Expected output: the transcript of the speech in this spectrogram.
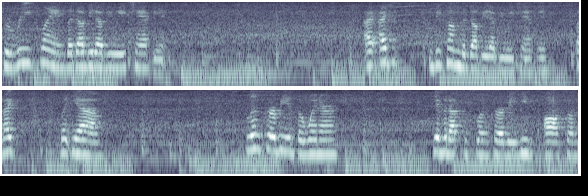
to reclaim the WWE champion. I, I just to become the WWE champion. But I but yeah. Slim Kirby is the winner. Give it up to Slim Kirby. He's awesome.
